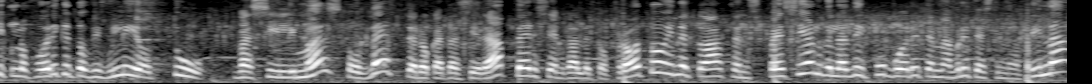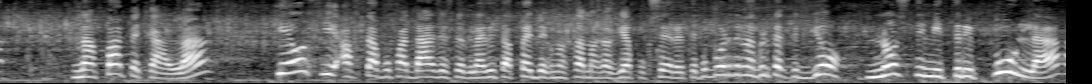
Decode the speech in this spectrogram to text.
κυκλοφορεί και το βιβλίο του Βασίλη μας, το δεύτερο κατά σειρά. Πέρσι έβγαλε το πρώτο. Είναι το Athens Special, δηλαδή που μπορείτε να βρείτε στην Αθήνα, να φάτε καλά. Και όχι αυτά που φαντάζεστε, δηλαδή τα πέντε γνωστά μαγαζιά που ξέρετε, που μπορείτε να βρείτε από την πιο νόστιμη τρυπούλα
